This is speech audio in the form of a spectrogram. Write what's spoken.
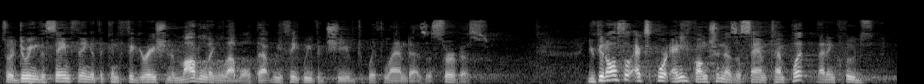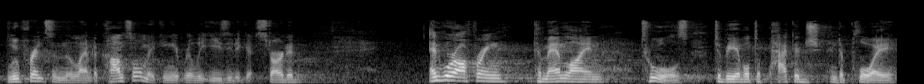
So doing the same thing at the configuration and modeling level that we think we've achieved with Lambda as a service. You can also export any function as a SAM template. That includes blueprints in the Lambda console, making it really easy to get started. And we're offering command line tools to be able to package and deploy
